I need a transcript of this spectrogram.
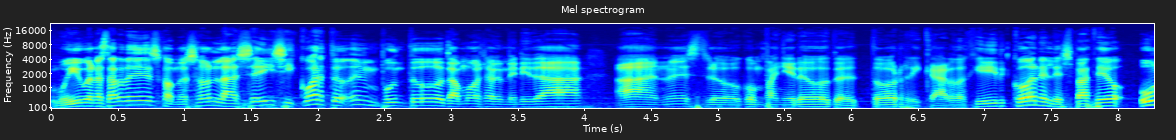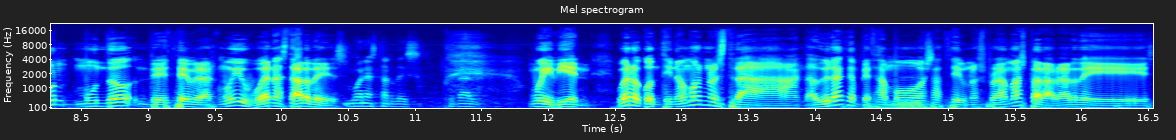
Muy buenas tardes, cuando son las seis y cuarto en punto, damos la bienvenida a nuestro compañero doctor Ricardo Gil con el espacio Un Mundo de Cebras. Muy buenas tardes. Buenas tardes, ¿qué tal? Muy bien. Bueno, continuamos nuestra andadura que empezamos hace unos programas para hablar de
